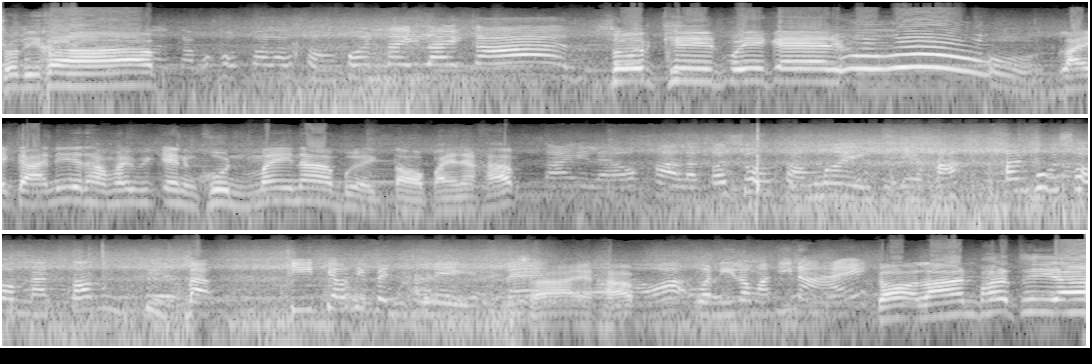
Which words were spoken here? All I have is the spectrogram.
สวัสดีครับ กลับมาพบกับเราสองคนในรายการสุดขีดวีเกนรายการที่จะทำให้วีเกนของคุณไม่น่าเบื่ออีกต่อไปนะครับ ใช่แล้วค่ะ แล้วก็ช่วงซัมเมอร์อย่างนี้นะคะท่านผู้ชมนะต้องถึงแบบที่เที่ยวที่เป็นทะเลอย่างแน่ใช่ครับ แล้วอะวันนี้เรามาที่ไหนเกาะล้านพัทยา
